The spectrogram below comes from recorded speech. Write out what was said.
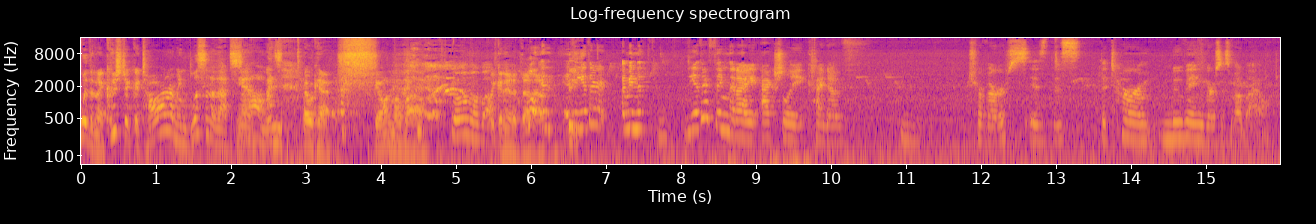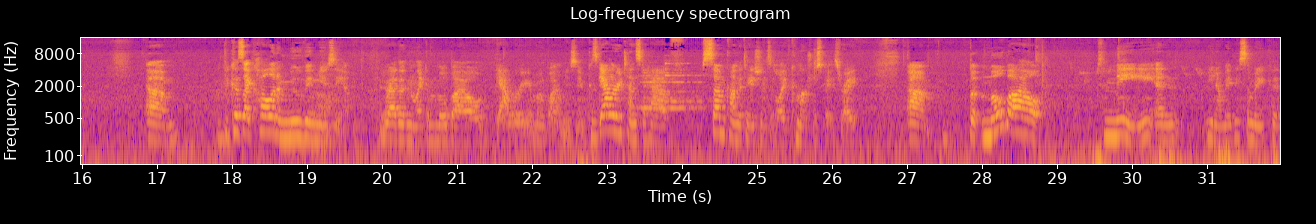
With an acoustic guitar, I mean, listen to that Yeah. song. It's, okay, going mobile. Go on mobile. We can edit that well, out. and, and the other, I mean, the, the other thing that I actually kind of traverse is this the term moving versus mobile. Um, because I call it a moving museum Yeah. rather than like a mobile gallery or mobile museum. Because gallery tends to have some connotations of like commercial space, right? Um, but mobile, to me, and you know, maybe somebody could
